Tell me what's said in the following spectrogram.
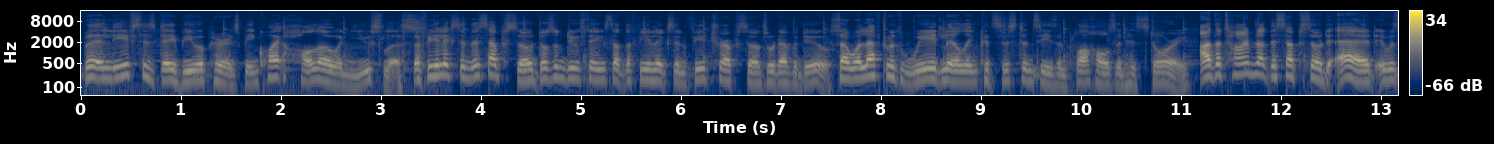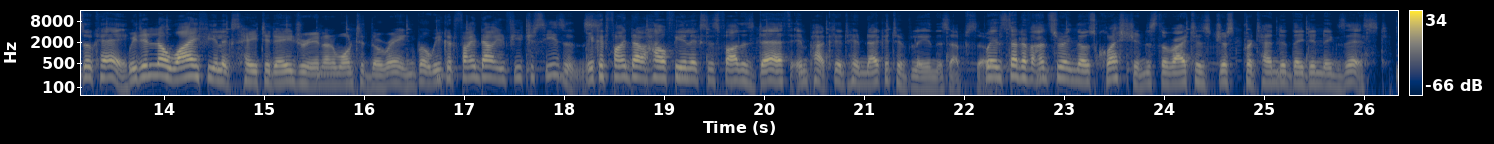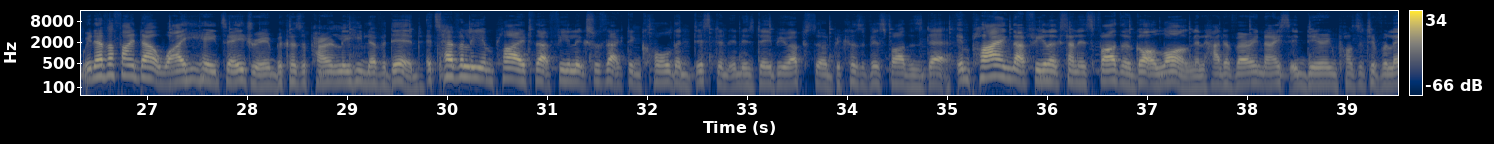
But it leaves his debut appearance being quite hollow and useless. The Felix in this episode doesn't do things that the Felix in future episodes would ever do. So we're left with weird little inconsistencies and plot holes in his story. At the time that this episode aired, it was okay. We didn't know why Felix hated Adrien and wanted the ring, but we could find out in future seasons. We could find out how Felix's father's death impacted him negatively in this episode. But instead of answering those questions, the writers just pretended they didn't exist. We never find out why he hates Adrien because apparently he never did. It's heavily implied that Felix was acting cold and distant in his debut episode because of his father's death, implying that Felix and his father got along and had a very nice, endearing, positive relationship,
